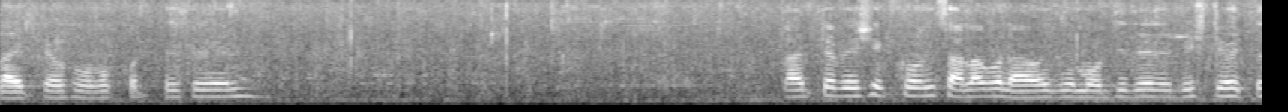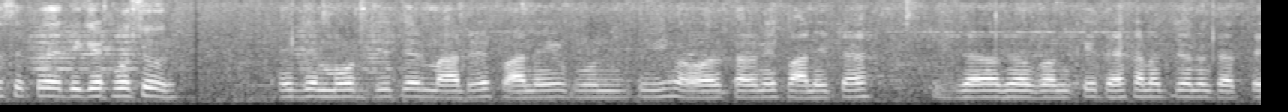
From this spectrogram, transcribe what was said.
লাইভটা উপভোগ করতেছেন। লাইটটা বেশিক্ষণ চালাবো না, ওই যে মসজিদের বৃষ্টি হইতেছে তো এদিকে প্রচুর। এই যে মসজিদের মাঠে পানি বন্দি হওয়ার কারণে পানিটা জনগণকে দেখানোর জন্য যাতে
